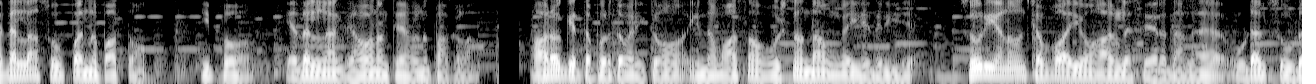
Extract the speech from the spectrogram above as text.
எதெல்லாம் சூப்பர்னு பார்த்தோம். இப்போது எதெல்லாம் கவனம் தேவைன்னு பார்க்கலாம். ஆரோக்கியத்தை பொறுத்த வரைக்கும் இந்த மாதம் உஷ்ணம்தான் உங்கள் எதிரியே. சூரியனும் செவ்வாயும் ஆறில் சேரதால உடல் சூடு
